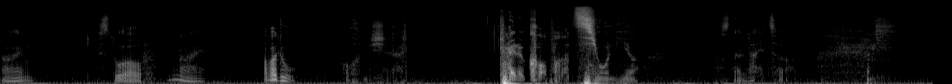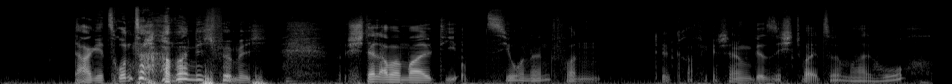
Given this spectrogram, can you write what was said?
Nein. Gehst du auf? Nein. Aber du. Auch nicht. Keine Kooperation hier. Das ist eine Leiter. Da geht's runter, aber nicht für mich. Stelle aber mal die Optionen von der Grafikeinstellung der Sichtweite mal hoch.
